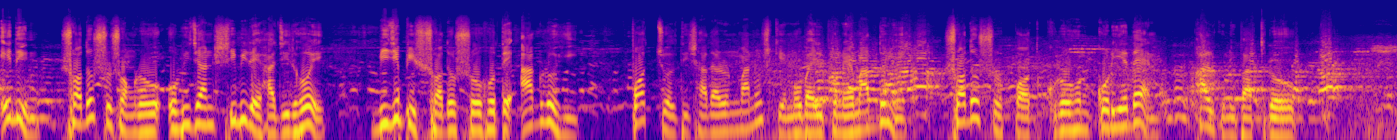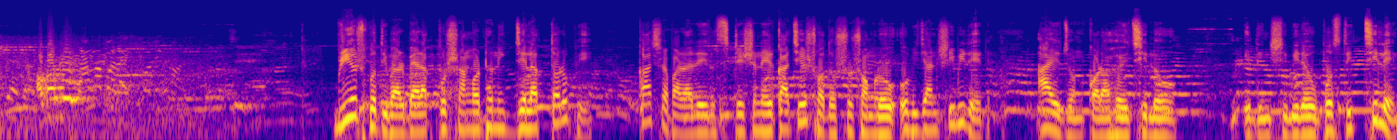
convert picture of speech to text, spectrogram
এদিন সদস্য সংগ্রহ অভিযান শিবিরে হাজির হয়ে বিজেপির সদস্য হতে আগ্রহী পথ চলতি সাধারণ মানুষকে মোবাইল ফোনের মাধ্যমে সদস্য পদ গ্রহণ করিয়ে দেন ফাল্গুনী পাত্র। বৃহস্পতিবার ব্যারাকপুর সাংগঠনিক জেলার তরফে কাঁচরাপাড়া রেল স্টেশনের কাছে সদস্য সংগ্রহ অভিযান শিবিরের আয়োজন করা হয়েছিল। এদিন শিবিরে উপস্থিত ছিলেন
